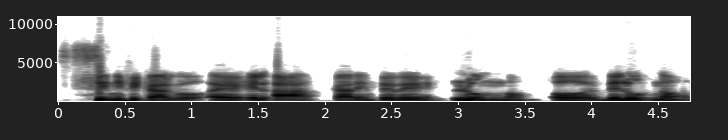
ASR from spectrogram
significa algo, el A, carente de lumno o de luz, ¿no?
